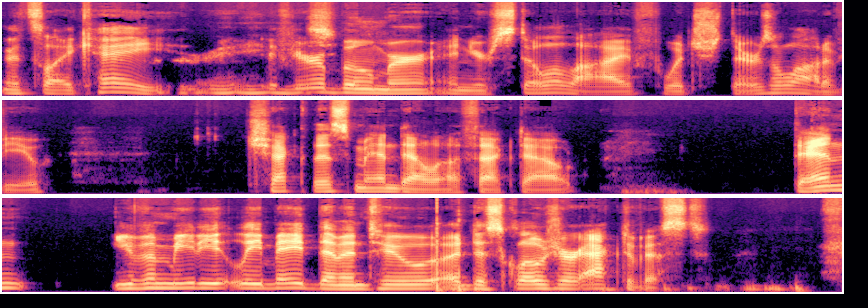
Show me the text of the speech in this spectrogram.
It's like, hey, if you're a boomer and you're still alive, which there's a lot of you, check this Mandela effect out then you've immediately made them into a disclosure activist.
